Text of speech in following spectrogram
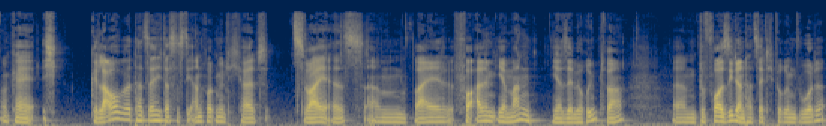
okay, ich glaube tatsächlich, dass es die Antwortmöglichkeit 2 ist, ähm, weil vor allem ihr Mann ja sehr berühmt war, ähm, bevor sie dann tatsächlich berühmt wurde.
